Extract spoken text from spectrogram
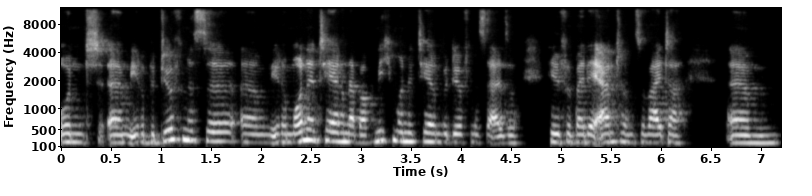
und ähm, ihre Bedürfnisse, ähm, ihre monetären, aber auch nicht monetären Bedürfnisse, also Hilfe bei der Ernte und so weiter, ähm,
